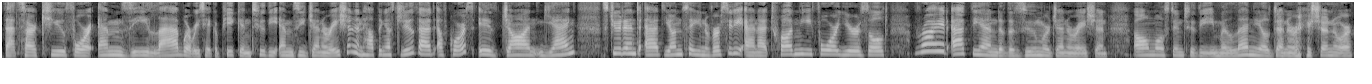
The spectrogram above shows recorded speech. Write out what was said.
That's our cue for MZ Lab, where we take a peek into the MZ generation. And helping us to do that, of course, is John Yang, student at Yonsei University and at 24 years old, right at the end of the Zoomer generation, almost into the millennial generation, or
